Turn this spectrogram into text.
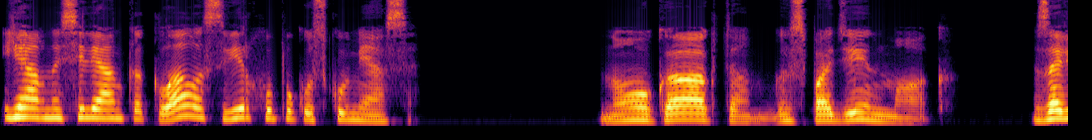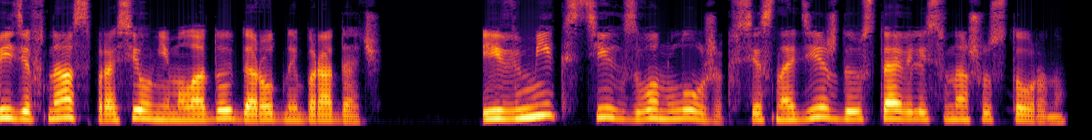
явно селянка, клала сверху по куску мяса. «Ну как там, господин маг?» Завидев нас, спросил немолодой дородный бородач. И вмиг стих звон ложек, все с надеждой уставились в нашу сторону.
